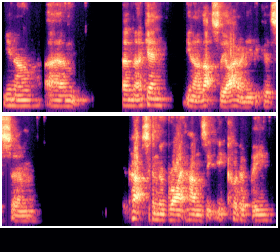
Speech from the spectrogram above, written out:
you know. Um, and again, you know, that's the irony because um, perhaps in the right hands, it, it could have been,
